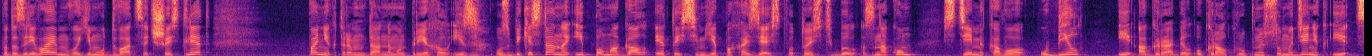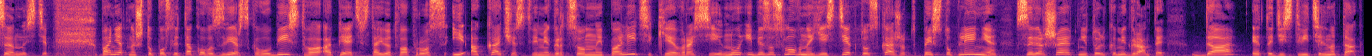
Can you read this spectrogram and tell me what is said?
подозреваемого, ему 26 лет. По некоторым данным, он приехал из Узбекистана и помогал этой семье по хозяйству. То есть был знаком с теми, кого убил и ограбил, украл крупную сумму денег и ценности. Понятно, что после такого зверского убийства опять встает вопрос и о качестве миграционной политики в России. Ну и, безусловно, есть те, кто скажут, преступления совершают не только мигранты. Да, это действительно так.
